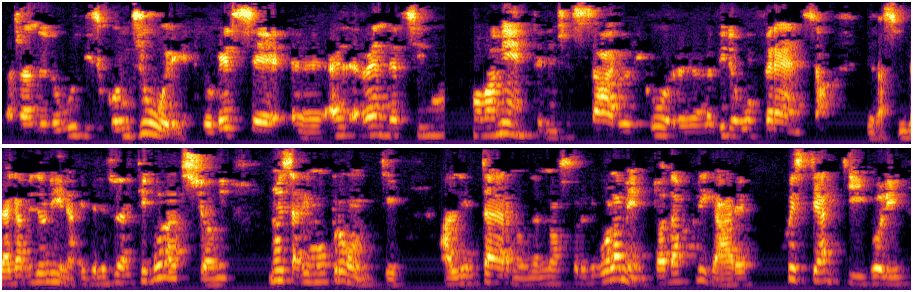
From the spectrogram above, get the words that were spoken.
facendo i dovuti scongiuri, dovesse eh, rendersi nuovamente necessario ricorrere alla videoconferenza dell'Assemblea Capitolina e delle sue articolazioni, noi saremo pronti all'interno del nostro regolamento ad applicare questi articoli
